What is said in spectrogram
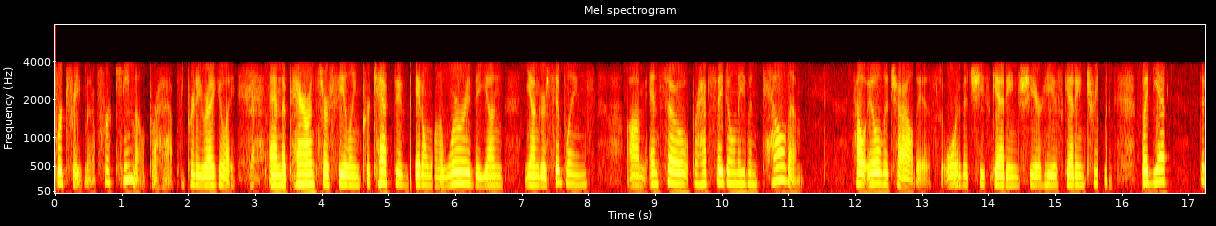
for treatment for chemo perhaps pretty regularly. And the parents are feeling protective. They don't want to worry the young younger siblings. Um and so perhaps they don't even tell them how ill the child is or that she's getting she or he is getting treatment. But yet the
